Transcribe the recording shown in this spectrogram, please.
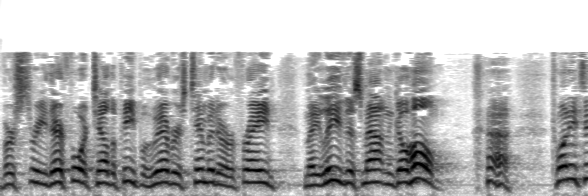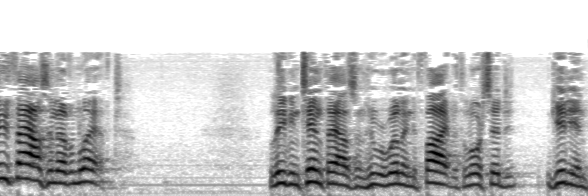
Verse 3 Therefore, tell the people, whoever is timid or afraid may leave this mountain and go home. 22,000 of them left. leaving 10,000 who were willing to fight. But the Lord said to Gideon,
